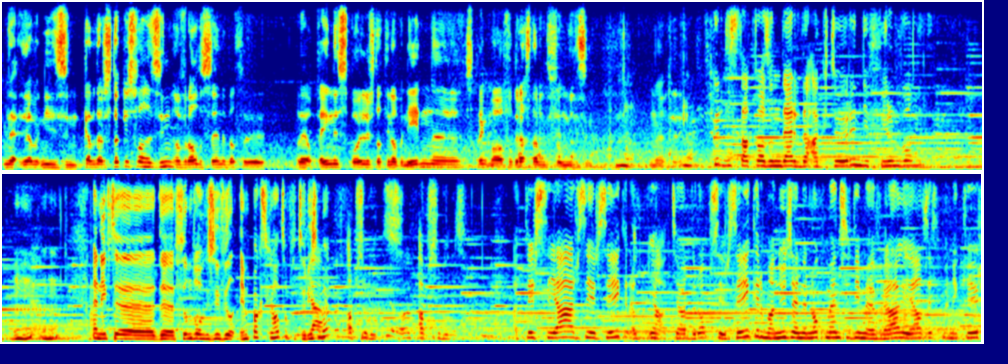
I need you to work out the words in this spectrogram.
Nee, die heb ik niet gezien. Ik heb daar stukjes van gezien, en vooral de scène dat ze allee, op het einde, spoilers, dat hij naar beneden eh, springt, maar voor de rest heb ik de film niet gezien. Nee. De stad was een derde acteur in die film, vond ik. Mhm. En heeft eh, de film volgens u veel impact gehad op het toerisme? Ja, absoluut. absoluut. Het eerste jaar zeer zeker, ja, het jaar erop zeer zeker, maar nu zijn er nog mensen die mij vragen, ja, zeg me een keer,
